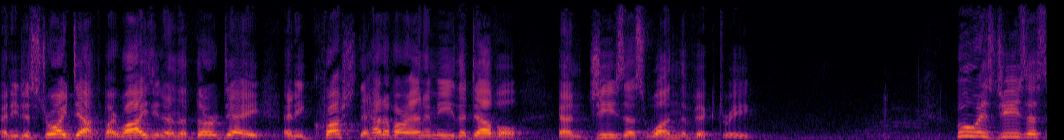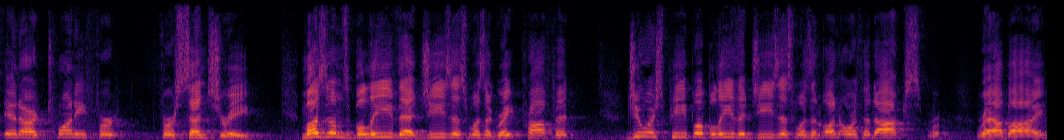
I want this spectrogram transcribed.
And he destroyed death by rising on the third day, and he crushed the head of our enemy, the devil, and Jesus won the victory. Who is Jesus in our 21st century? Muslims believe that Jesus was a great prophet. Jewish people believe that Jesus was an unorthodox rabbi.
